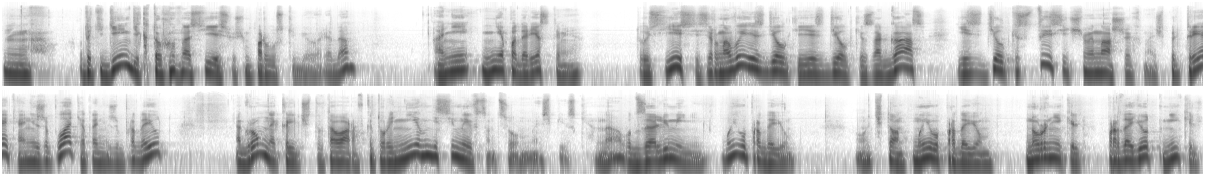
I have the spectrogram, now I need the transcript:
вот эти деньги, которые у нас есть, в общем, по-русски говоря, да, они не под арестами. То есть есть зерновые сделки, есть сделки за газ, есть сделки с тысячами наших значит, предприятий, они же платят, они же продают огромное количество товаров, которые не внесены в санкционные списки. Да? Вот за алюминий мы его продаем, титан мы его продаем, Норникель продает никель,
